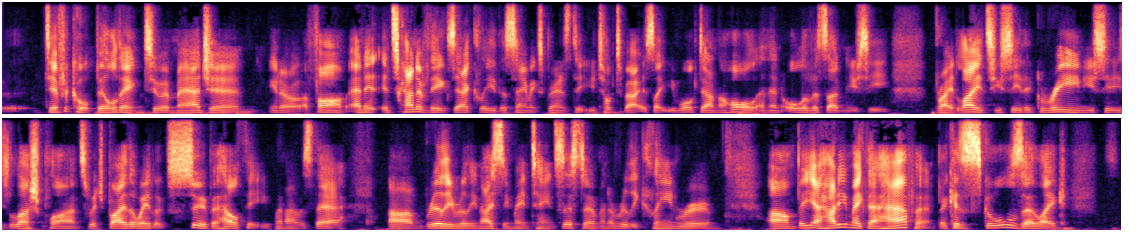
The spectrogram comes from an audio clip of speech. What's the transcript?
difficult building to imagine, you know, a farm. And it, it's kind of the exactly the same experience that you talked about. It's like you walk down the hall and then all of a sudden you see bright lights, you see the green, you see these lush plants, which by the way look super healthy when I was there. Um, really, really nicely maintained system and a really clean room. Um, but yeah, how do you make that happen? Because schools are like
